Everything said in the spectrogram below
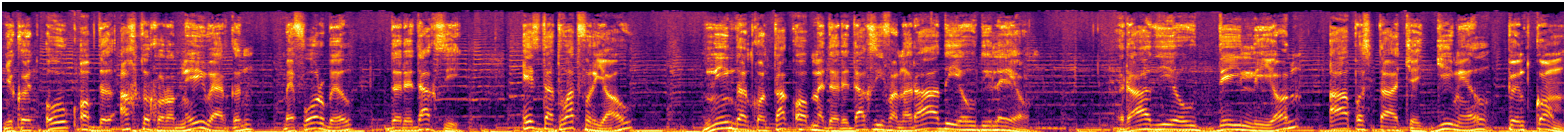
Je kunt ook op de achtergrond meewerken, bijvoorbeeld de redactie. Is dat wat voor jou? Neem dan contact op met de redactie van Radio De Leon. Radio De Leon, apenstaatje gmail.com.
